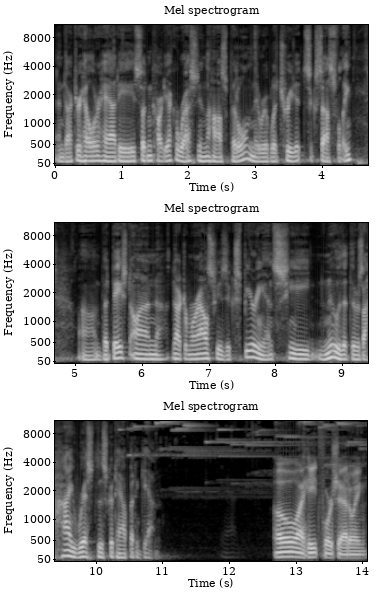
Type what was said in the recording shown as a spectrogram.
And Dr. Heller had a sudden cardiac arrest in the hospital, and they were able to treat it successfully. Um, but based on Dr. Mirowski's experience, he knew that there was a high risk this could happen again. Oh, I hate foreshadowing.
